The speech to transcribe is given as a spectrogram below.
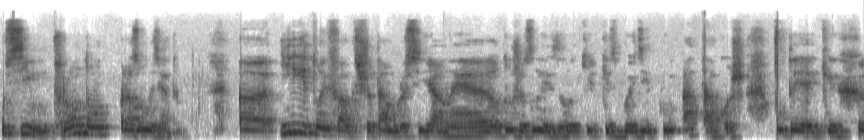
усім фронтом разом узятим. Е, І той факт, що там росіяни дуже знизили кількість боєзіткнень, а також у деяких е,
